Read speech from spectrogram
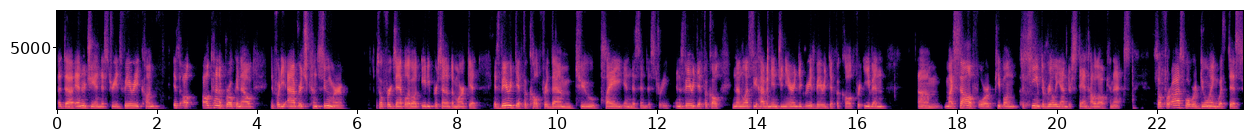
the energy industry it's very con it's all, all kind of broken out and for the average consumer so for example about 80% of the market it's very difficult for them to play in this industry. And it's very difficult and unless you have an engineering degree it's very difficult for even um, myself or people on the team to really understand how it all connects. So for us what we're doing with this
